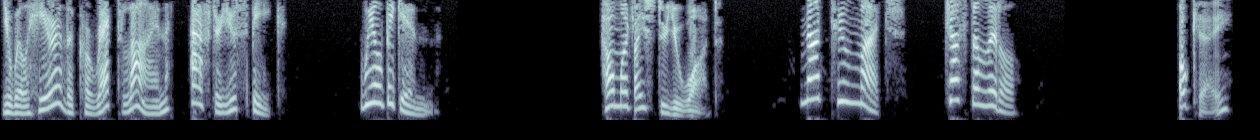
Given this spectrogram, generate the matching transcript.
You will hear the correct line after you speak. We'll begin. How much ice do you want? Not too much. Just a little. Okay.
